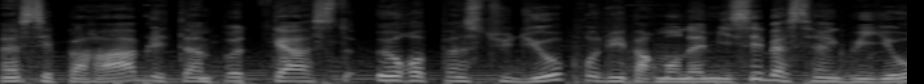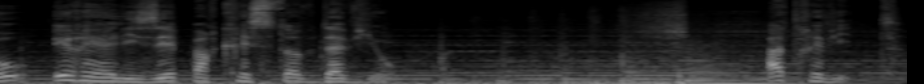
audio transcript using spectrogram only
Inséparable est un podcast Europe 1 Studio produit par mon ami Sébastien Guyot et réalisé par Christophe Davio. À très vite.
